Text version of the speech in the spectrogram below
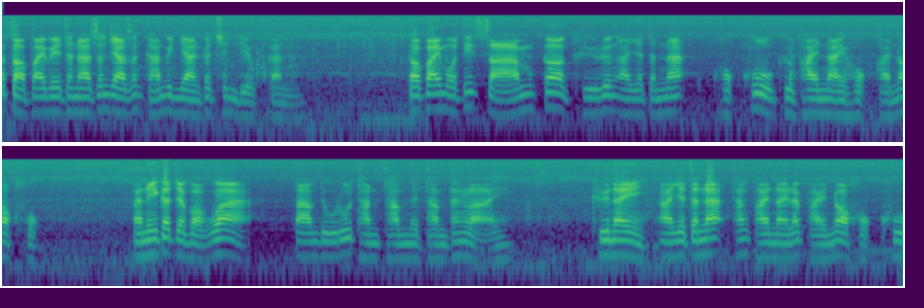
แล้วต่อไปเวทนาสัญญาสังขารวิญญาณก็เช่นเดียวกัน ต่อไปหมวดที่สามก็คือเรื่องอายตนะหกคู่คือภายในหกภายนอกหกอันนี้ก็จะบอกว่าตามดูรู้ทันธรรมในธรรมทั้งหลาย คือในอายตนะทั้งภายในและภายนอกหกคู่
